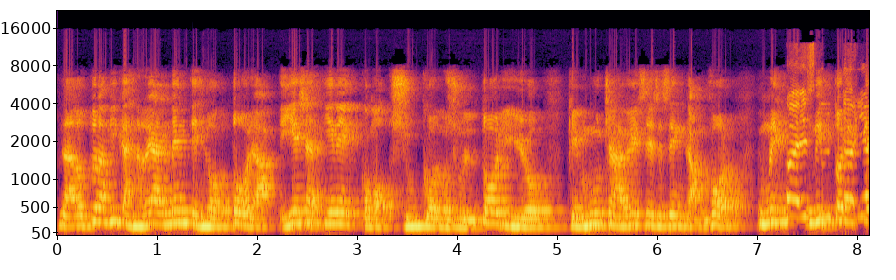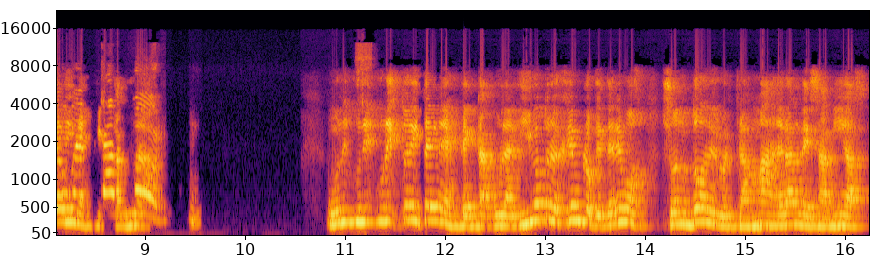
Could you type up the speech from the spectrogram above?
La doctora Mica realmente es doctora y ella tiene como su consultorio que muchas veces es en Canfor. Una, una historia espectacular. Una, una, espectacular. Y otro ejemplo que tenemos son dos de nuestras más grandes amigas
